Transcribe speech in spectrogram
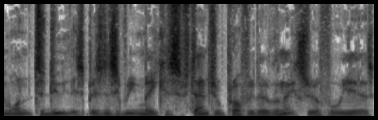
want to do this business if we make a substantial profit over the next three or four years.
